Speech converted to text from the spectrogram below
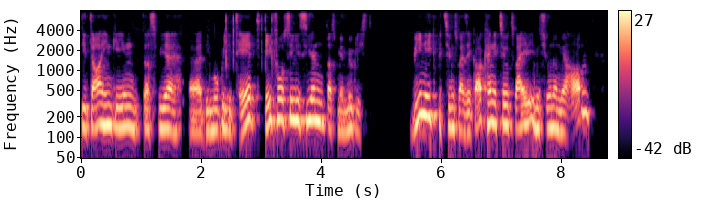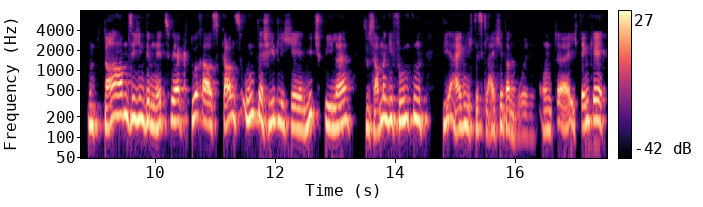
die dahin gehen, dass wir äh, die Mobilität defossilisieren, dass wir möglichst wenig beziehungsweise gar keine CO2-Emissionen mehr haben und da haben sich in dem Netzwerk durchaus ganz unterschiedliche Mitspieler zusammengefunden, die eigentlich das Gleiche dann wollen. Und äh, ich denke,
